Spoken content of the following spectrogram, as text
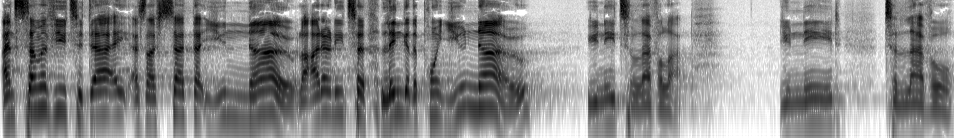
And some of you today, as I've said that, you know, like I don't need to linger the point, you know you need to level up. You need to level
